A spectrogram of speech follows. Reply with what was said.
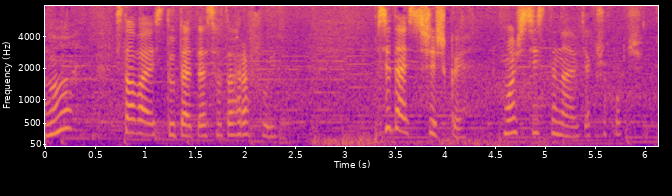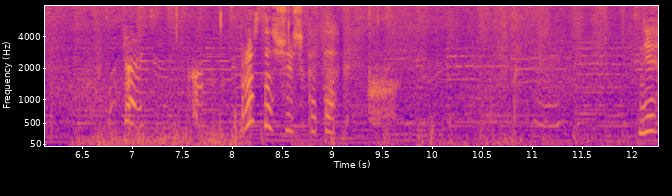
Ну, ставай тут, я тебе сфотографую. Сідай з шишкою. Можеш сісти навіть, якщо хочеш. Просто шишка так. Ні.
